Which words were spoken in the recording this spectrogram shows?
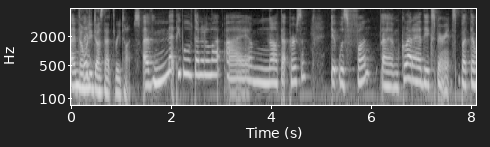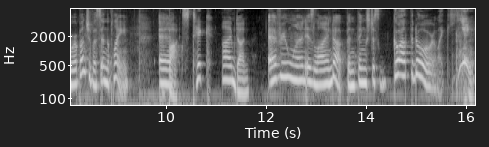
I've Nobody met- does that three times. I've met people who've done it a lot. I am not that person. It was fun. I'm glad I had the experience, but there were a bunch of us in the plane, and Box tick. I'm done. everyone is lined up, and things just go out the door like ying.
